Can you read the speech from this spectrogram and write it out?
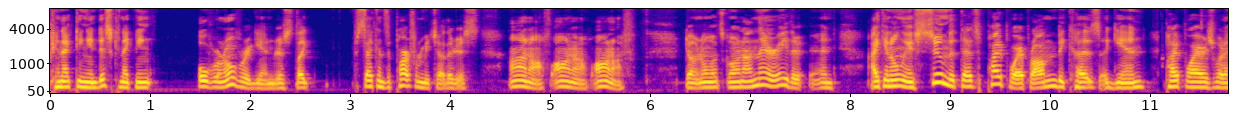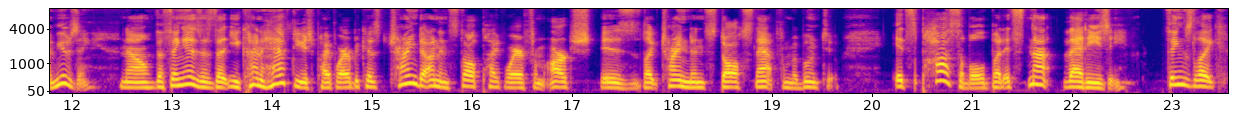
connecting and disconnecting over and over again, just like seconds apart from each other, just on, off, on, off, on, off. Don't know what's going on there either. And I can only assume that that's a Pipewire problem because, again, Pipewire is what I'm using. Now, the thing is, is that you kind of have to use Pipewire because trying to uninstall Pipewire from Arch is like trying to install Snap from Ubuntu. It's possible, but it's not that easy. Things like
